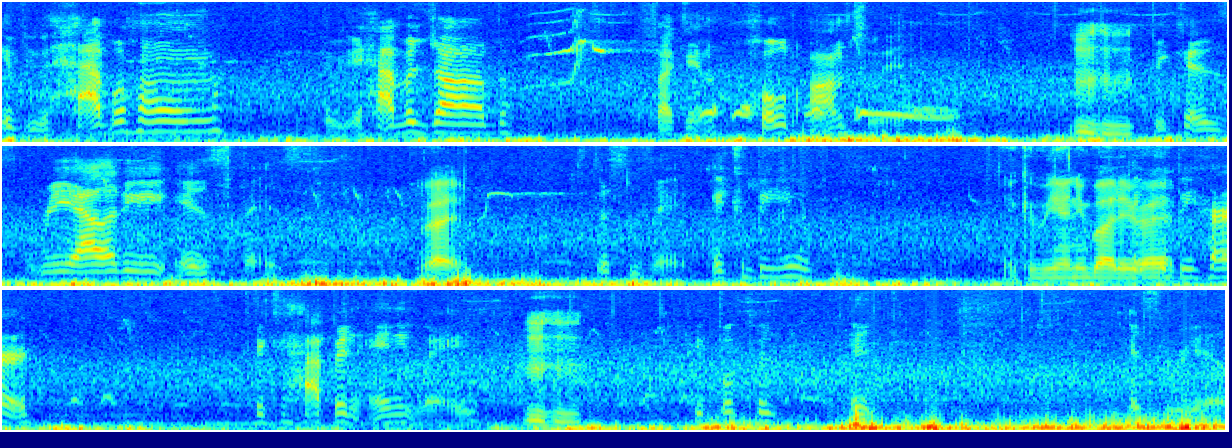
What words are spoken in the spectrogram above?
if you have a home, if you have a job, fucking hold on to it. Mhm. Because reality is this. Right. This is it. It could be you. It could be anybody, It right? It could be her. It could happen anyway. Mhm. People could. It. It's real.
